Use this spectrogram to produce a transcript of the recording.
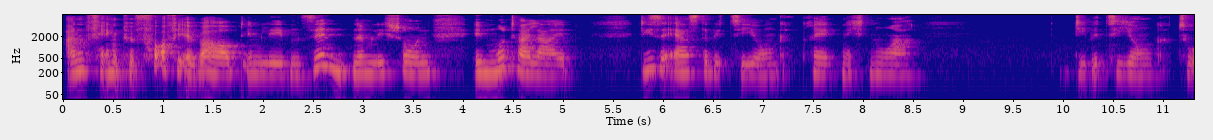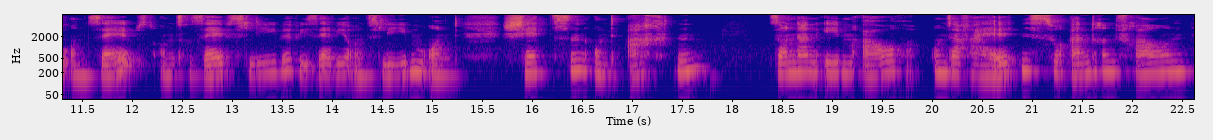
anfängt, bevor wir überhaupt im Leben sind, nämlich schon im Mutterleib, diese erste Beziehung prägt nicht nur die Beziehung zu uns selbst, unsere Selbstliebe, wie sehr wir uns lieben und schätzen und achten, sondern eben auch unser Verhältnis zu anderen Frauen,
